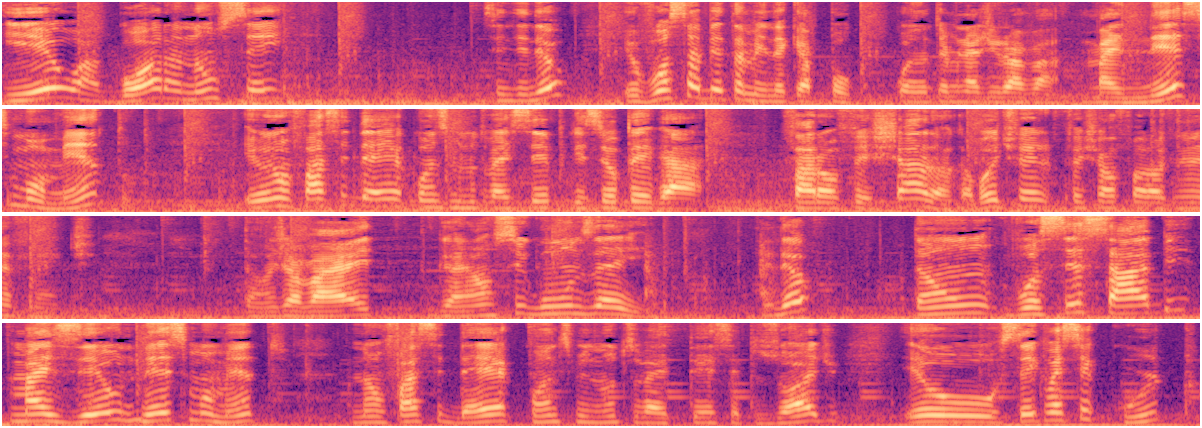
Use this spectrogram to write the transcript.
E eu agora não sei. Você entendeu? Eu vou saber também daqui a pouco, quando eu terminar de gravar. Mas nesse momento, eu não faço ideia quantos minutos vai ser, porque se eu pegar farol fechado, ó, acabou de fechar o farol aqui na minha frente. Então já vai ganhar uns segundos aí. Entendeu? Então você sabe, mas eu nesse momento não faço ideia quantos minutos vai ter esse episódio. Eu sei que vai ser curto.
